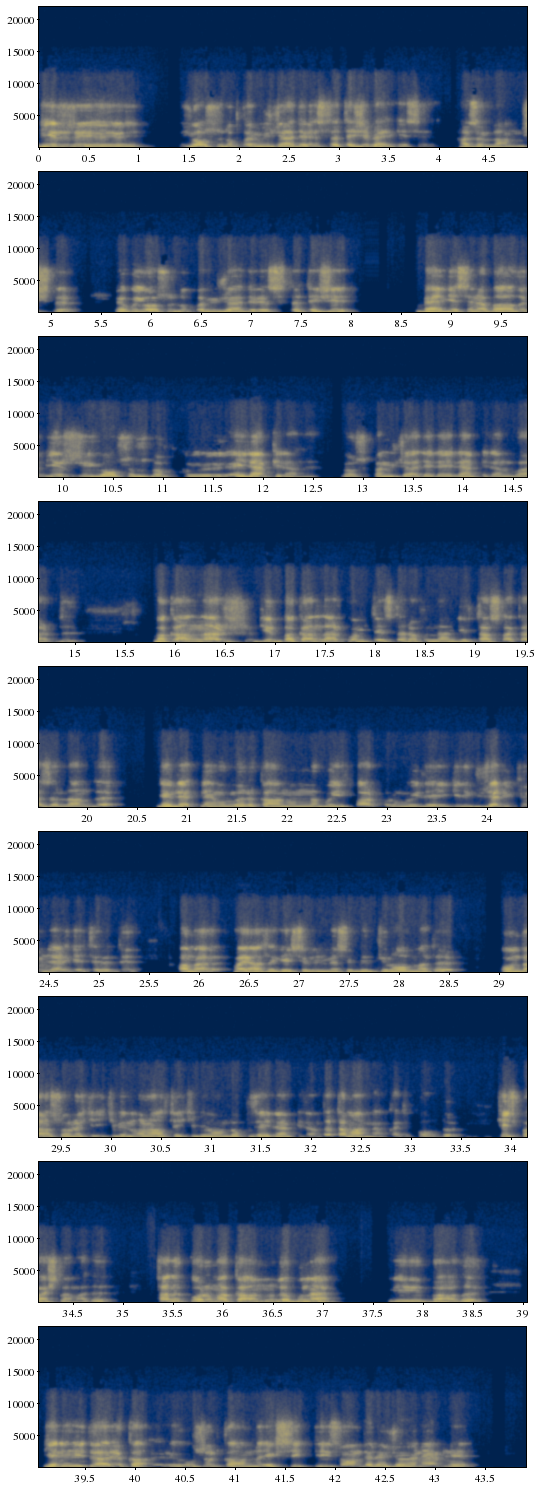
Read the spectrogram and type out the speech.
bir e, yolsuzlukla mücadele strateji belgesi hazırlanmıştı. Ve bu yolsuzlukla mücadele strateji belgesine bağlı bir yolsuzluk e, eylem planı, yolsuzlukla mücadele eylem planı vardı. Bakanlar, bir bakanlar komitesi tarafından bir taslak hazırlandı. Devlet memurları kanununa bu ihbar kurumu ile ilgili güzel hükümler getirildi. Ama hayata geçirilmesi mümkün olmadı. Ondan sonraki 2016-2019 eylem planı da tamamen katık oldu. Hiç başlamadı. Tanık koruma kanunu da buna e, bağlı. Genel idare e, usul kanunu eksikliği son derece önemli.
